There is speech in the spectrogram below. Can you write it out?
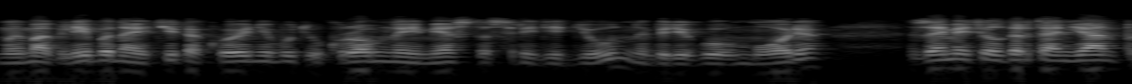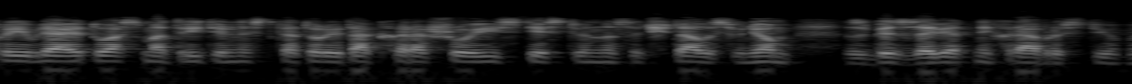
мы могли бы найти какое-нибудь укромное место среди дюн на берегу моря, заметил Д'Артаньян, проявляя ту осмотрительность, которая так хорошо и естественно сочеталась в нем с беззаветной храбростью.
